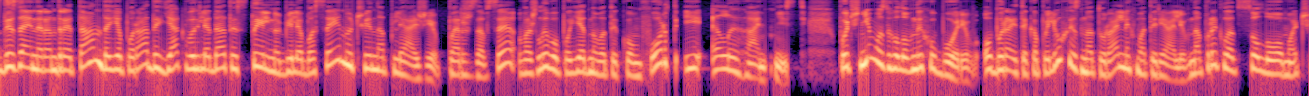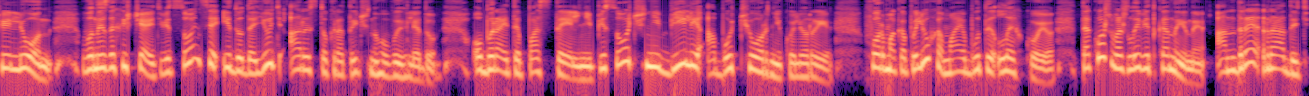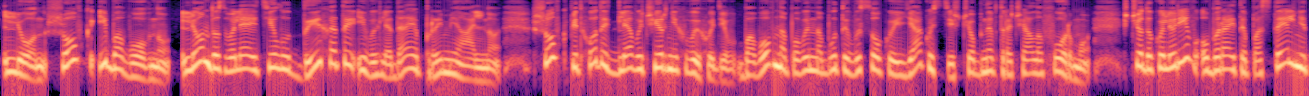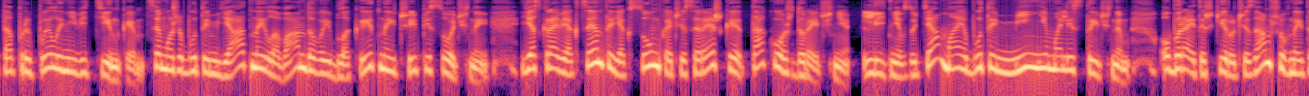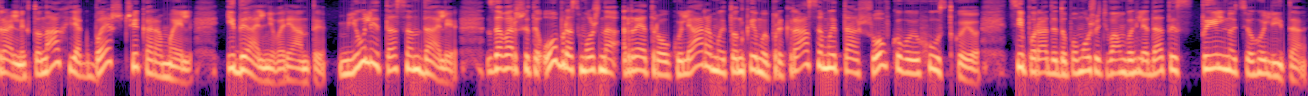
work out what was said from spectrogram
Дизайнер Андре Тан дає поради, як виглядати стильно біля басейну чи на пляжі. Перш за все, важливо поєднувати комфорт і елегантність. Почнімо з головних уборів. Обирайте капелюхи з натуральних матеріалів, наприклад, солома чи льон. Вони захищають від сонця і додають аристократичного вигляду. Обирайте пастельні, пісочні, білі або чорні кольори. Форма капелюха має бути легкою. Також важливі тканини. Андре радить льон, шовк і бавовну. Льон дозволяє тілу дихати і виглядає преміально. Шовк підходить для вечірніх виходів. Бавовна повинна бути високої якості, щоб не втрачала форму. Щодо кольорів, обирайте пастельні та припилені відтінки. Це може бути м'ятний, лавандовий, блакитний чи пісочний. Яскраві акценти, як сумка чи сережки, також доречні. Літнє взуття має бути мінімалістичним. Обирайте шкіру чи замшу в нейтральних тонах, як беж чи карамель. Ідеальні варіанти мюлі та сандалі. Завершити образ можна ретро-окулярами, тонкими прикрасами та шовковою хусткою. Ці поради допоможуть вам виглядати стильно цього літа.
